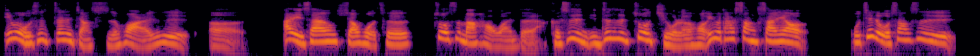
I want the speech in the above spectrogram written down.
因为我是真的讲实话了，就是呃，阿里山小火车坐是蛮好玩的啦。可是你这是坐久了哈，因为它上山要，我记得我上次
